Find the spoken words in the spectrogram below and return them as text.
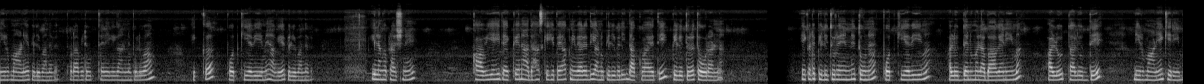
නිර්මාණය පිළිබඳව. එතකොට අපිට උත්තරයක ගන්න පුළුවන් එක පොත් කියවීමේ අගය පිළිබඳව. ඊළඟ ප්‍රශ්නේ කවියෙහි දැක්වෙන අදහස් කිහිපයක් නිවැරදි අනුපිළිවෙලින් දක්වා ඇති පිළිතුර තෝරන්න. ඒකට පිළිතුර එන්නේ 3 පොත් කියවීම, අලුත් දැනුම ලබා ගැනීම, අලුත් අලුත් දේ නිර්මාණය කිරීම.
